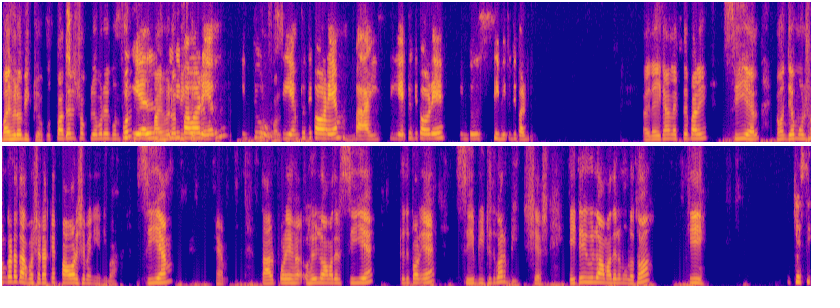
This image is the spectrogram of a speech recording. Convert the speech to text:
বাই হলো বিক্রিয়ক। উৎপাদের সক্রিয় বলে গুণফল এল বাই হলো বিক্রিয়ক। L. CM to the power M by CA to the power A into CB to the power তাহলে এখানে লিখতে পারি সিএল এবং যে মূল সংখ্যাটা থাকবে সেটাকে পাওয়ার হিসেবে নিয়ে নিবা। সিএম এম তারপরে হইল আমাদের CA to the power A C B to the power B শেষ। এটাই হলো আমাদের মূলত কি? কেসি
